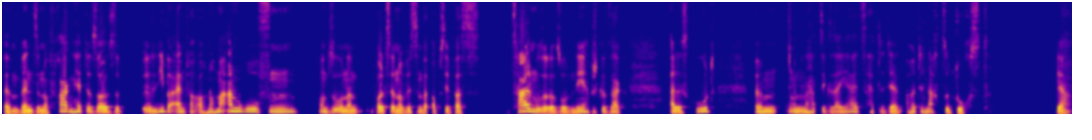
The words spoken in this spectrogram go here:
Ähm, wenn sie noch Fragen hätte, soll sie äh, lieber einfach auch nochmal anrufen und so. Und dann wollte sie ja noch wissen, ob sie was zahlen muss oder so. Nee, habe ich gesagt, alles gut. Ähm, und dann hat sie gesagt, ja, jetzt hatte der heute Nacht so Durst. Ja,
